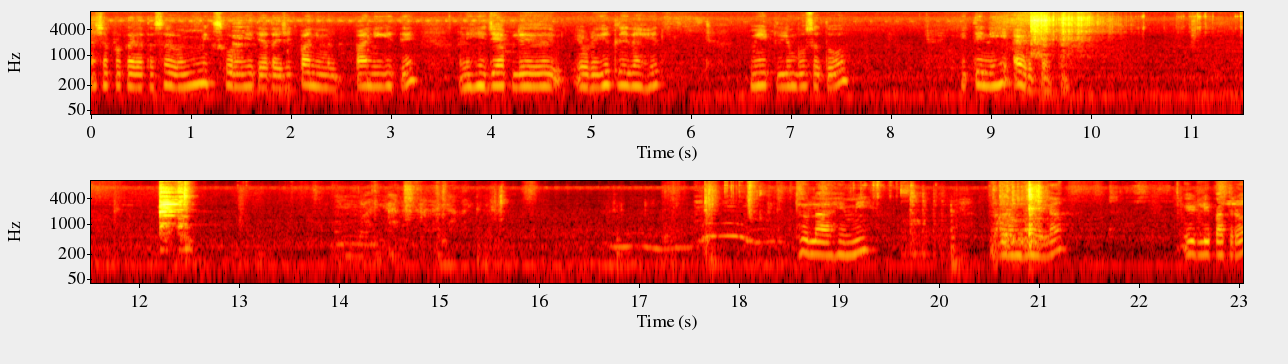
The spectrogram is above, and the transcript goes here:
अशा प्रकारे आता सर्व मी मिक्स करून घेते. आता याच्यात पाणी पाणी घेते. आणि हे जे आपले एवढे घेतलेले आहेत मीठ लिंबू सत्व हे तिन्ही ॲड करते. ठेवलं आहे मी गरम व्हायला इडली पात्र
